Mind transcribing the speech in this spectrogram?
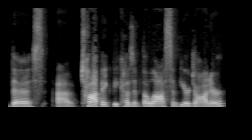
this uh, topic because of the loss of your daughter.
